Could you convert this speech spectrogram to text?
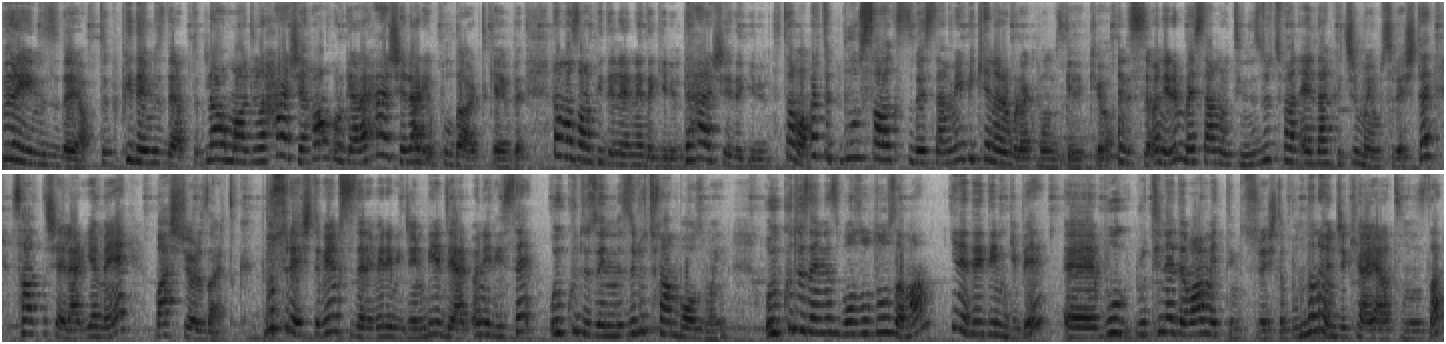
Böreğimizi de yaptık, pidemizi de yaptık, lahmacuna her şey, hamburgerler her şeyler yapıldı artık evde. Ramazan pidelerine de girildi, her şeye de girildi. Tamam artık bu sağlıksız beslenmeyi bir kenara bırakmamız gerekiyor. Ben de size önerim beslenme rutininizi lütfen elden kaçırmayın bu süreçte. Sağlıklı şeyler yemeye başlıyoruz artık. Bu süreçte benim sizlere verebileceğim bir diğer öneri ise uyku düzeninizi lütfen bozmayın. Uyku düzeniniz bozulduğu zaman yine dediğim gibi e, bu rutine devam ettiğimiz süreçte bundan önceki hayatımızda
